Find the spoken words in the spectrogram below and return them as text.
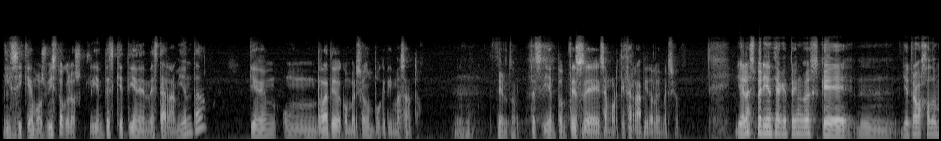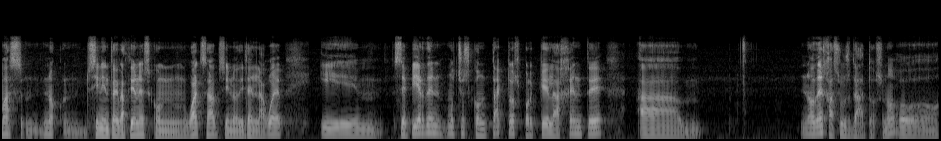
Y sí que hemos visto que los clientes que tienen esta herramienta tienen un ratio de conversión un poquitín más alto. Cierto. y entonces eh, se amortiza rápido la inversión. Yo la experiencia que tengo es que mm, yo he trabajado más no, sin integraciones con WhatsApp, sino en la web y mm, se pierden muchos contactos porque la gente ah, no deja sus datos, ¿no? O,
